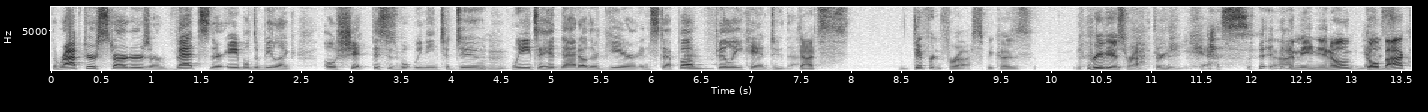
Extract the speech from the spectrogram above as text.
The Raptors starters are vets. They're able to be like, oh shit, this is what we need to do. Mm-hmm. We need to hit that other gear and step up. Philly can't do that. That's different for us because the previous Raptors. yes. I mean, you know, go back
